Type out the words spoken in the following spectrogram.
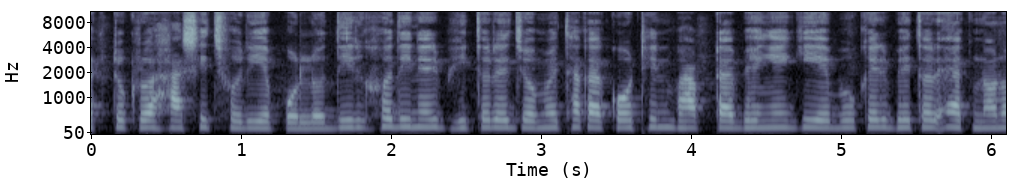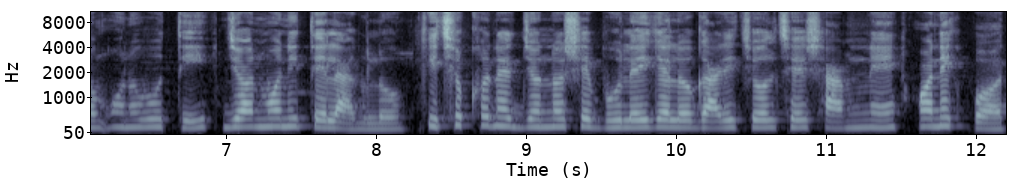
এক টুকরো হাসি ছড়িয়ে পড়ল। দীর্ঘদিনের ভিতরে জমে থাকা কঠিন ভাবটা ভেঙে গিয়ে বুকের ভেতর এক নরম অনুভূতি জন্ম নিতে লাগল। কিছুক্ষণের জন্য সে ভুলেই গেল, গাড়ি চলছে সামনে অনেক পথ।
